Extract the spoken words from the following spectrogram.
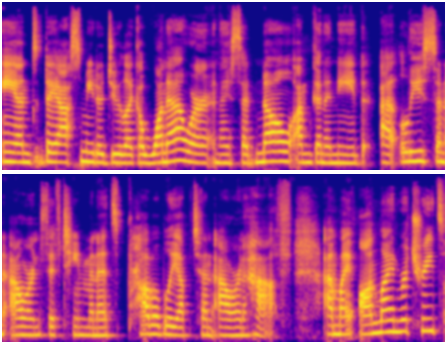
and they asked me to do like a one hour. And I said, no, I'm going to need at least an hour and 15 minutes, probably up to an hour and a half. At my online retreats,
